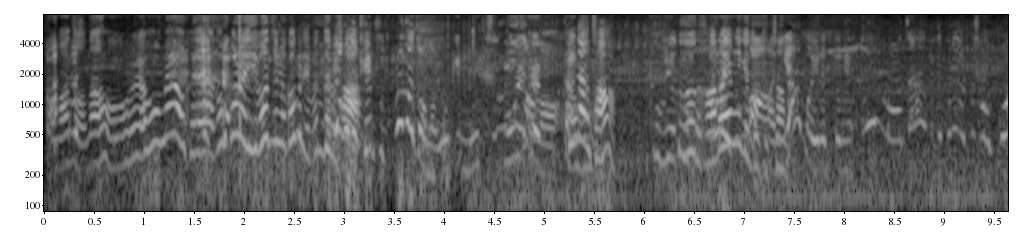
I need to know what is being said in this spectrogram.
아 맞아 나 어, 원래 홈에요 그냥 거꾸로 입어지면 거꾸로 입은 대로 야, 자걔 불편하잖아. 여기 뭐 찡이잖아. 그냥 자 우리가 그거 갈아입는 게더거 좋잖아. 아니야? 막 이랬더니 어 맞아. 근데 그냥 이렇게 잘 보아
